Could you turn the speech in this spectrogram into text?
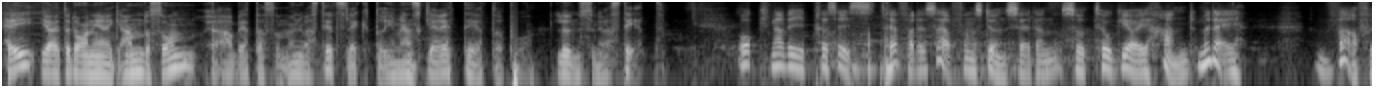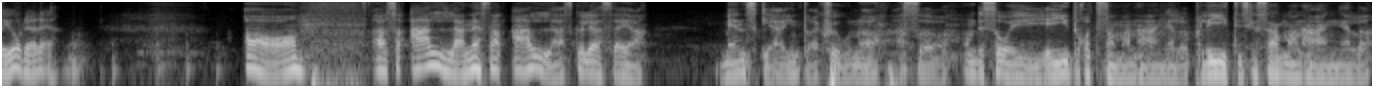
Hej, jag heter Dan-Erik Andersson och jag arbetar som universitetslektor i mänskliga rättigheter på Lunds universitet. Och när vi precis träffades här för en stund sedan så tog jag i hand med dig. Varför gjorde jag det? Ja, alltså alla, nästan alla skulle jag säga, mänskliga interaktioner. Alltså om det så är i idrottssammanhang eller politiska sammanhang eller,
